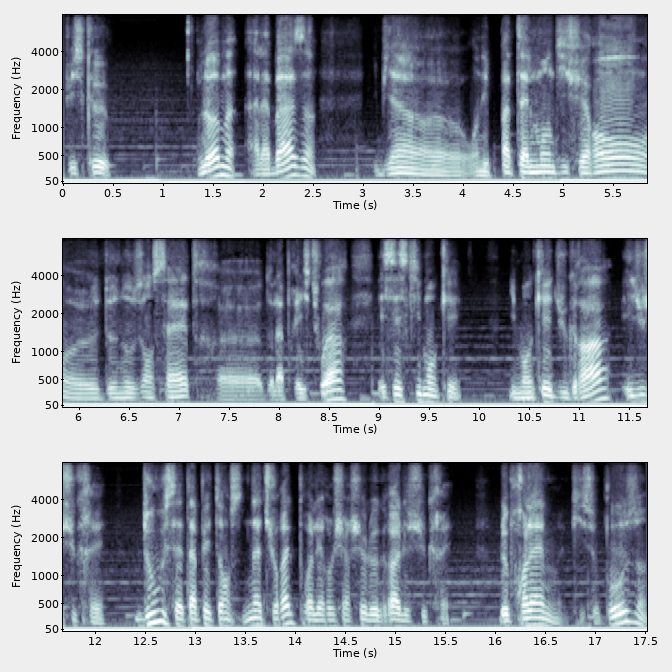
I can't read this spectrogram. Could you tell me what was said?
puisque l'homme, à la base, eh bien, euh, on n'est pas tellement différent euh, de nos ancêtres euh, de la préhistoire, et c'est ce qui manquait. Il manquait du gras et du sucré. D'où cette appétence naturelle pour aller rechercher le gras et le sucré. Le problème qui se pose,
